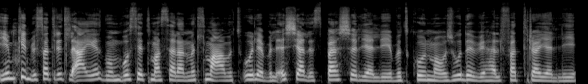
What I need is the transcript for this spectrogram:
يمكن بفترة الأعياد بنبسط مثلا مثل ما عم بتقولي بالأشياء ال special يلي بتكون موجودة بهالفترة يلي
